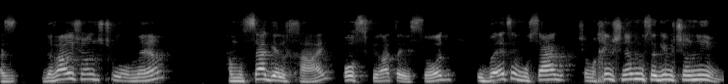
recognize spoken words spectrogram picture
אז דבר ראשון שהוא אומר, המושג אל חי, או ספירת היסוד, הוא בעצם מושג שמכיל שני מושגים שונים.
